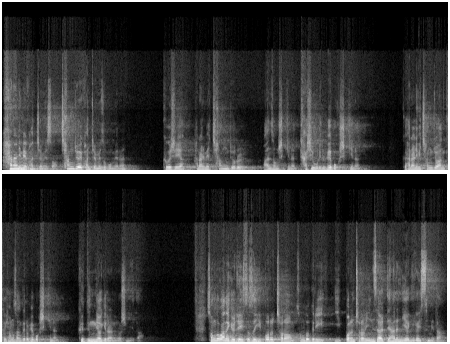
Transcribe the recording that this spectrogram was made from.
하나님의 관점에서 창조의 관점에서 보면은 그것이 하나님의 창조를 완성시키는 다시 우리를 회복시키는 그 하나님이 창조한 그 형상대로 회복시키는 그 능력이라는 것입니다. 성도 간의 교제에 있어서 입버릇처럼 성도들이 입버릇처럼 인사할 때 하는 이야기가 있습니다.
